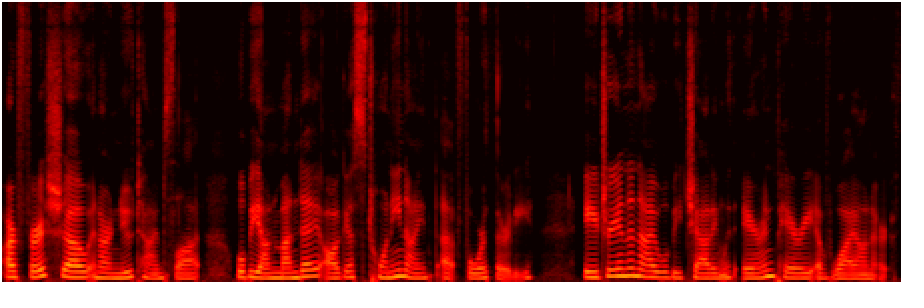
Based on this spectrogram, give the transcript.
Our first show in our new time slot will be on Monday, August 29th at 4:30. Adrian and I will be chatting with Aaron Perry of Y on Earth.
